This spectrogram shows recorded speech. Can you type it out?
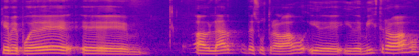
que me puede eh, hablar de sus trabajos y de, y de mis trabajos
